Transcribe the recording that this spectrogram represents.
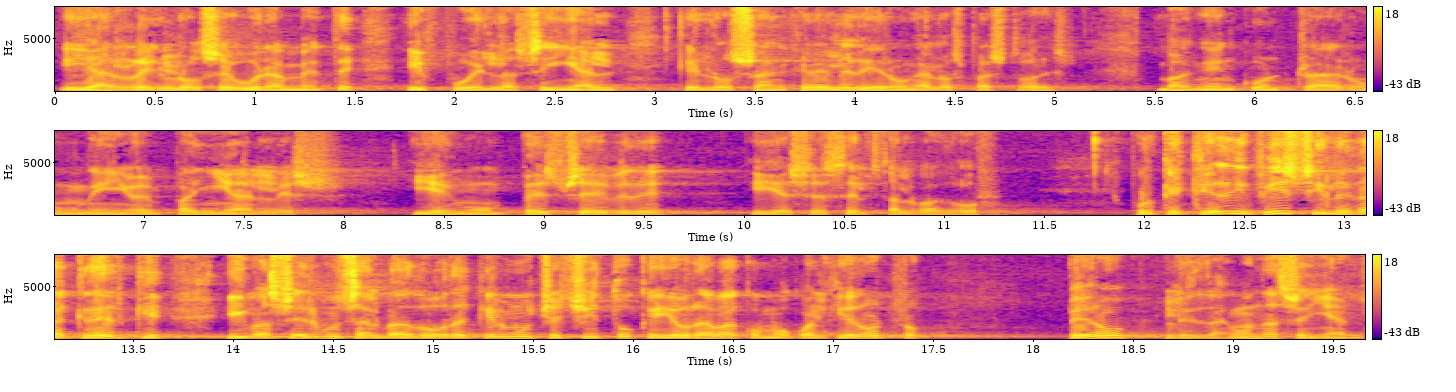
Y arregló seguramente y fue la señal que los ángeles le dieron a los pastores. Van a encontrar un niño en pañales y en un pesebre y ese es el Salvador. Porque qué difícil era creer que iba a ser un Salvador aquel muchachito que lloraba como cualquier otro. Pero les dan una señal.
